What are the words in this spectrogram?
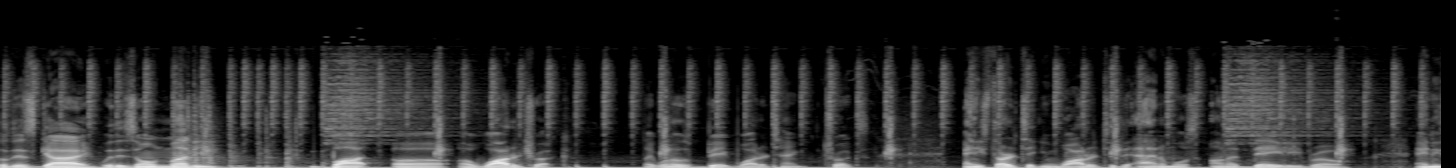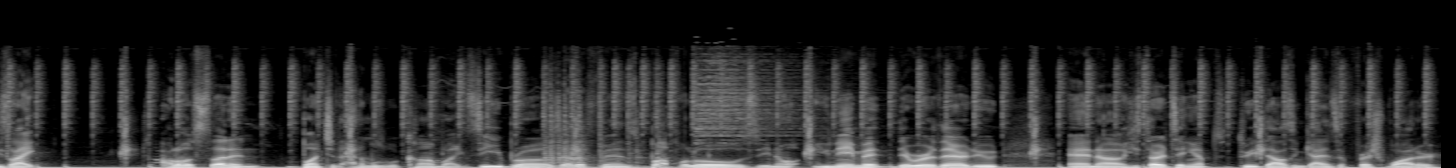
So this guy, with his own money, bought a, a water truck, like one of those big water tank trucks, and he started taking water to the animals on a daily, bro. And he's like, all of a sudden, a bunch of animals will come, like zebras, elephants, buffaloes, you know, you name it, they were there, dude. And uh, he started taking up to 3,000 gallons of fresh water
